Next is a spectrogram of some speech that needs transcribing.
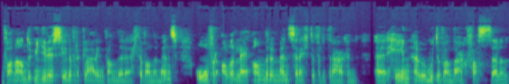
vanaan de universele verklaring van de rechten van de mens over allerlei andere mensenrechtenverdragen uh, heen. En we moeten vandaag vaststellen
